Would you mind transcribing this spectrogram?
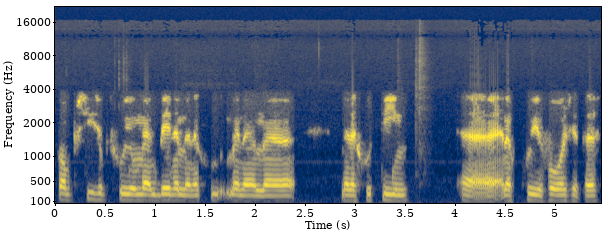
kwam precies op het goede moment binnen met een goed, met een, uh, met een goed team uh, en een goede voorzitter.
